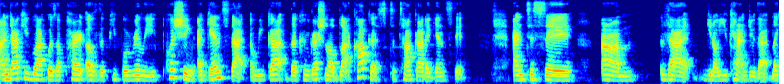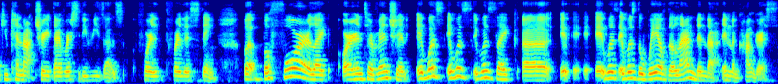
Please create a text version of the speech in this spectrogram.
Undocu Black was a part of the people really pushing against that. And we got the Congressional Black Caucus to talk out against it and to say um, that, you know, you can't do that. Like you cannot trade diversity visas for for this thing but before like our intervention it was it was it was like uh it, it, it was it was the way of the land in the in the congress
